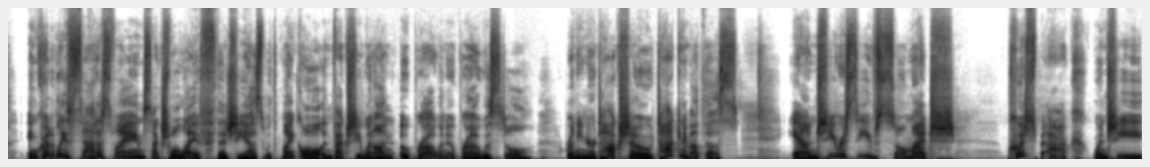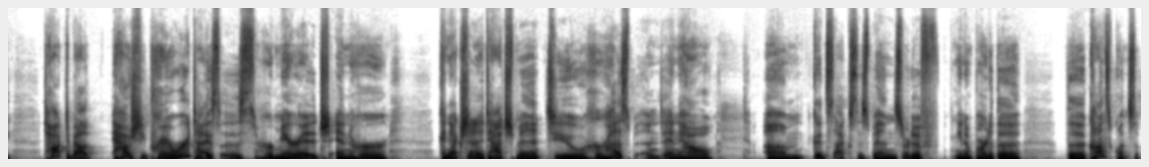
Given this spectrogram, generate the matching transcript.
incredibly satisfying sexual life that she has with Michael. In fact, she went on Oprah when Oprah was still running her talk show talking about this. And she received so much pushback when she talked about how she prioritizes her marriage and her connection attachment to her husband and how um, good sex has been sort of you know part of the the consequence of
